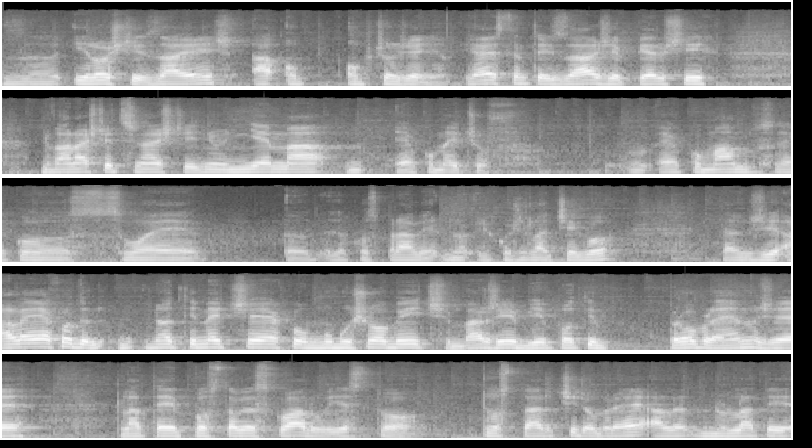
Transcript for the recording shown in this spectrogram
z ilości zajęć a ob- obciążeniem. Ja jestem też za, że pierwszych 12-13 dni nie ma m, jako meczów. Jako mam jako swoje e, jako sprawy, no, jako że dlaczego. Także, ale jako d- no, te mecze jako mu- muszą być, bardziej jest po tym problem, że dla tej podstawy składu jest to dostarczy dobre, ale no, dla tej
